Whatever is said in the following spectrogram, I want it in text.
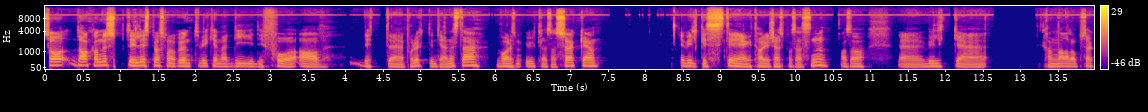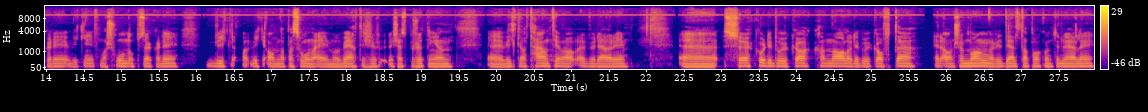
Så da kan du stille spørsmål rundt hvilken verdi de får av ditt uh, produkt, din tjeneste, hva det som utløser søket, hvilke steg tar de i kjøpsprosessen, altså hvilke kanaler oppsøker de, hvilken informasjon oppsøker de, hvilke, hvilke andre personer er involvert i kjøpsbeslutningen, eh, hvilke alternativer vurderer de, eh, søkeord de bruker, kanaler de bruker ofte, er det arrangementer de deltar på kontinuerlig,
